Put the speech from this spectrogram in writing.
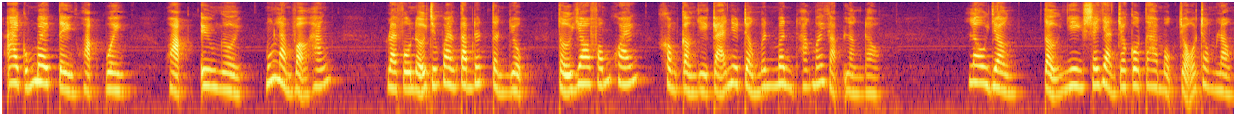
ai cũng mê tiền hoặc quyền, hoặc yêu người, muốn làm vợ hắn. Loại phụ nữ chỉ quan tâm đến tình dục, tự do phóng khoáng, không cần gì cả như trần minh minh hắn mới gặp lần đầu. Lâu dần, tự nhiên sẽ dành cho cô ta một chỗ trong lòng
